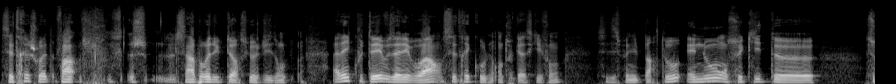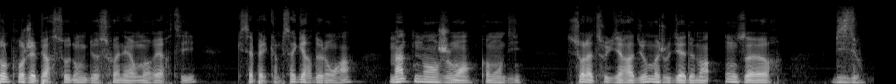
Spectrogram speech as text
C'est très chouette. Enfin, c'est un peu réducteur ce que je dis donc. Allez écouter, vous allez voir, c'est très cool en tout cas ce qu'ils font. C'est disponible partout. Et nous, on se quitte sur le projet perso donc de Swan et Moriarty qui s'appelle comme ça Garde loin. Maintenant juin, comme on dit, sur la Tsugi Radio. Moi, je vous dis à demain 11h. Bisous.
